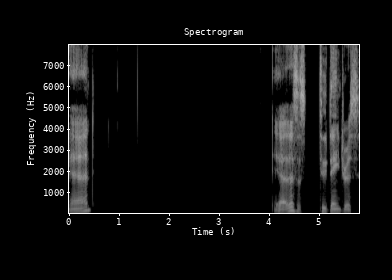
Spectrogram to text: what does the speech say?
And yeah, this is too dangerous.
